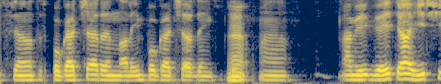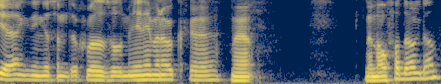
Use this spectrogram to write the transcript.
is, ja, het is Pogacar en alleen Pogacar, denk ik. Ja. Ja. En wie weet, ja, Hirschi, ik denk dat ze hem toch wel zullen meenemen ook. eh. Ja. De Alpha Dog dan?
